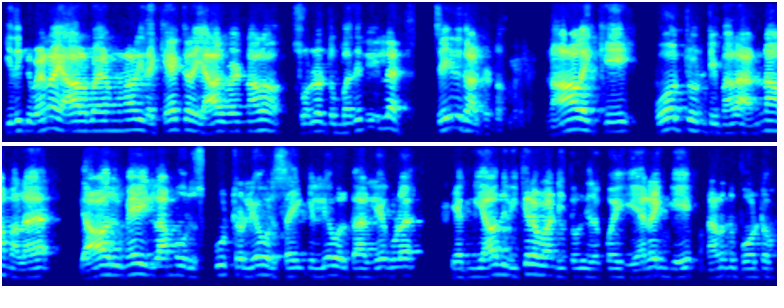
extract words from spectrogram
இதுக்கு வேணா யார் வேணும்னாலும் இதை கேட்கிற யார் வேணும்னாலும் சொல்லட்டும். பதில் இல்ல செய்து காட்டட்டும். நாளைக்கு போர் டுவெண்ட்டி மேல அண்ணாமலை யாருமே இல்லாம ஒரு ஸ்கூட்டர்லயோ ஒரு சைக்கிள்லயோ ஒரு கார்லயோ கூட எங்கேயாவது விக்கிரவாண்டி தொகுதியில போய் இறங்கி நடந்து போட்டோம்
